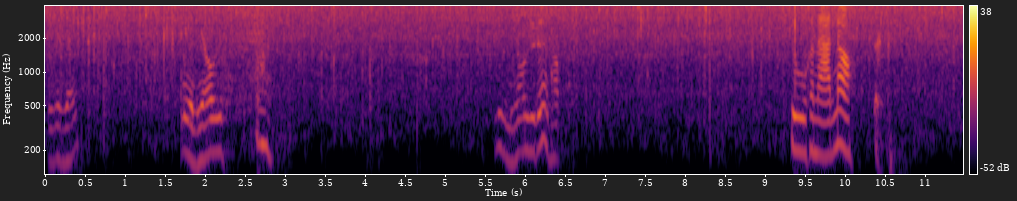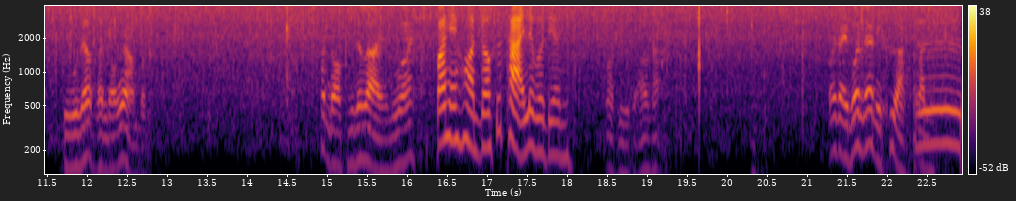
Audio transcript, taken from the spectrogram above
เป็นยังเหนื่อยเหนียวอยู่อืมเหนื่อยเหนียวอยู่เด้อครับ สู่ขนาดเนาะดูแล้วกันดอกงามบ่ขันดอกสีละลายรู้ไหมไปให้หอดดอกสุดท้ายเลยบ่เดือนก็ดีเอาละไปได้เบิ้ลแล้วนี่คืออะเออ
